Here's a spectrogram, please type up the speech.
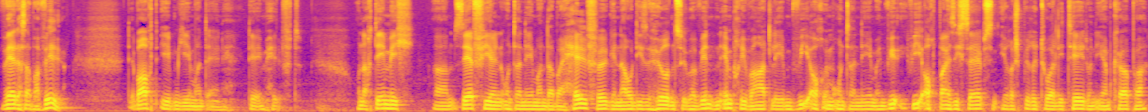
Wer das aber will, der braucht eben jemanden, der, ihm hilft. Und nachdem ich sehr vielen Unternehmern dabei helfe, genau diese Hürden zu überwinden, im Privatleben wie auch im Unternehmen, wie, wie auch bei sich selbst, in ihrer Spiritualität und ihrem Körper,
